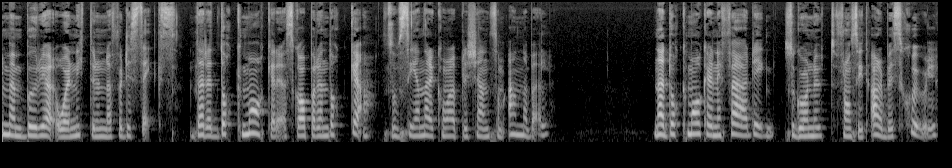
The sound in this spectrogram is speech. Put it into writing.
Filmen börjar år 1946 där en dockmakare skapar en docka som senare kommer att bli känd som Annabelle. När dockmakaren är färdig så går han ut från sitt arbetsskjul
